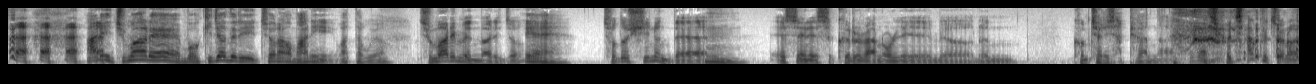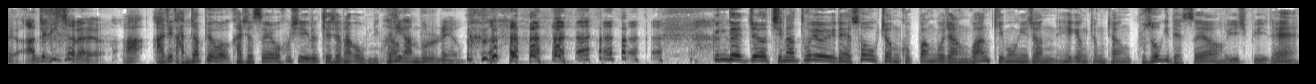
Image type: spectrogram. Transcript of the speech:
아니 주말에 뭐 기자들이 전화가 많이 왔다고요. 주말이면 말이죠. 예. 저도 쉬는데 음. SNS 글을 안 올리면은 검찰이 잡혀갔나 그래가지고 자꾸 전화해요. 아주 괜찮아요. 아 아직 안 잡혀 가셨어요? 혹시 이렇게 전화가 옵니까? 아직 안 부르네요. 근데 저 지난 토요일에 서욱 전 국방부 장관, 김홍희 전 해경청장 구속이 됐어요. 22일에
